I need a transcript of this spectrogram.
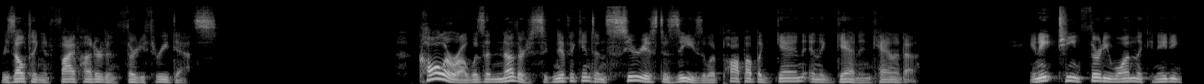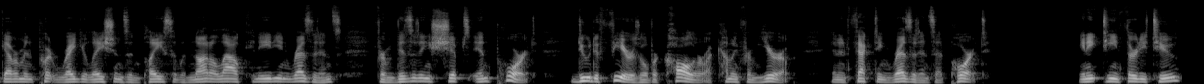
resulting in 533 deaths. Cholera was another significant and serious disease that would pop up again and again in Canada. In 1831, the Canadian government put regulations in place that would not allow Canadian residents from visiting ships in port due to fears over cholera coming from Europe and infecting residents at port. In 1832,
